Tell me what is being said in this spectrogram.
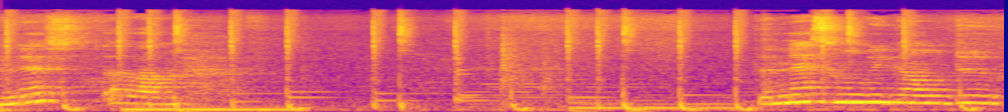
the next um, the next one we gonna do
